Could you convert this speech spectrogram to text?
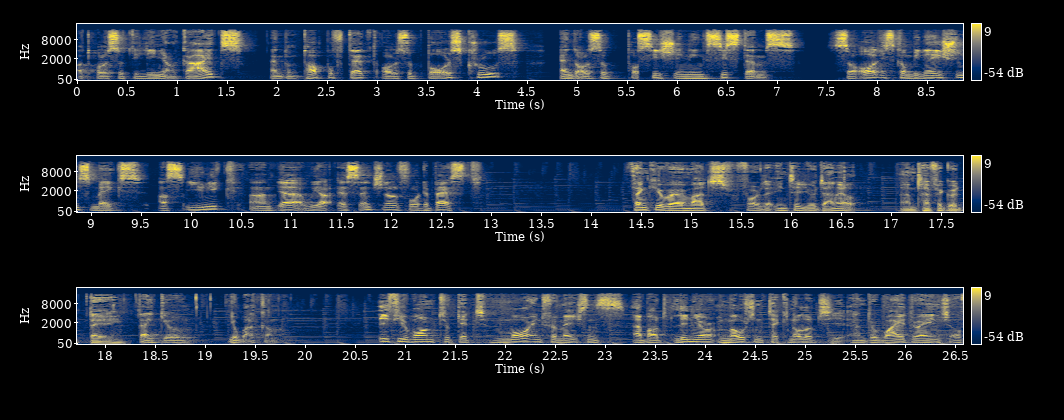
but also the linear guides. And on top of that, also ball screws and also positioning systems. So all these combinations makes us unique and yeah, we are essential for the best. Thank you very much for the interview, Daniel, and have a good day. Thank you. You're welcome. If you want to get more information about linear motion technology and a wide range of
